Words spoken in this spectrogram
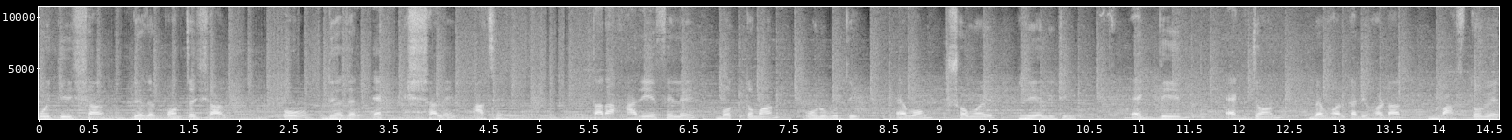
পঁয়ত্রিশ সাল দু হাজার পঞ্চাশ সাল ও দু হাজার এক সালে আছে। তারা হারিয়ে ফেলে বর্তমান অনুভূতি এবং সময়ের রিয়েলিটি। একদিন একজন ব্যবহারকারী হঠাৎ বাস্তবের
